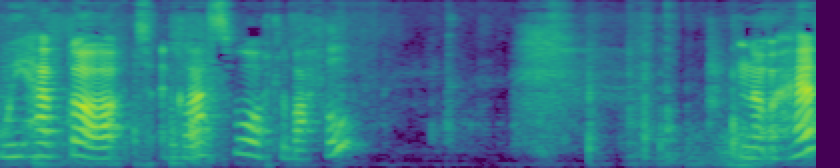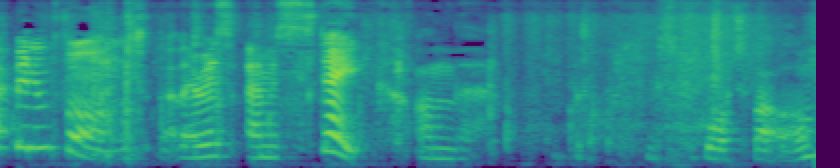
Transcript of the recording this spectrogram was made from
We have got a glass water bottle. Now I have been informed that there is a mistake on the, the water bottle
